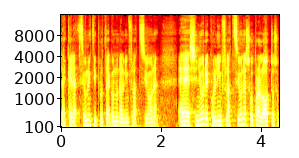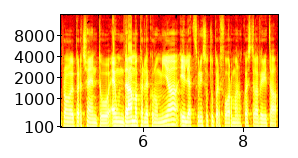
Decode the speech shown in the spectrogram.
perché le azioni ti proteggono dall'inflazione. Eh, signori, con l'inflazione sopra l'8, sopra il 9%, è un dramma per l'economia e le azioni sottoperformano, questa è la verità.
